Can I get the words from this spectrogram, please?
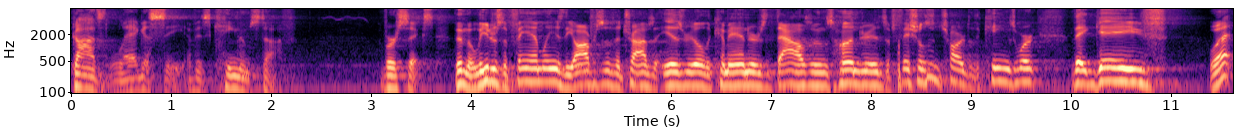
God's legacy of his kingdom stuff. Verse 6 Then the leaders of families, the officers of the tribes of Israel, the commanders, thousands, hundreds, officials in charge of the king's work, they gave what?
